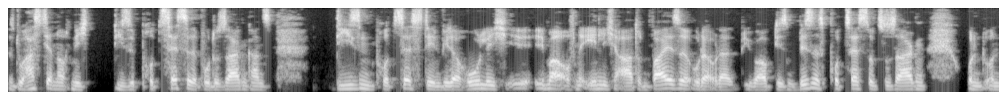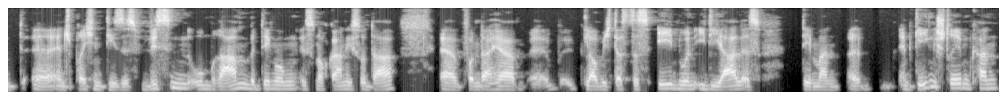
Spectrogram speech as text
also du hast ja noch nicht diese Prozesse, wo du sagen kannst, diesen Prozess, den wiederhole ich immer auf eine ähnliche Art und Weise oder, oder überhaupt diesen Business-Prozess sozusagen und, und äh, entsprechend dieses Wissen um Rahmenbedingungen ist noch gar nicht so da. Äh, von daher äh, glaube ich, dass das eh nur ein Ideal ist, dem man äh, entgegenstreben kann,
